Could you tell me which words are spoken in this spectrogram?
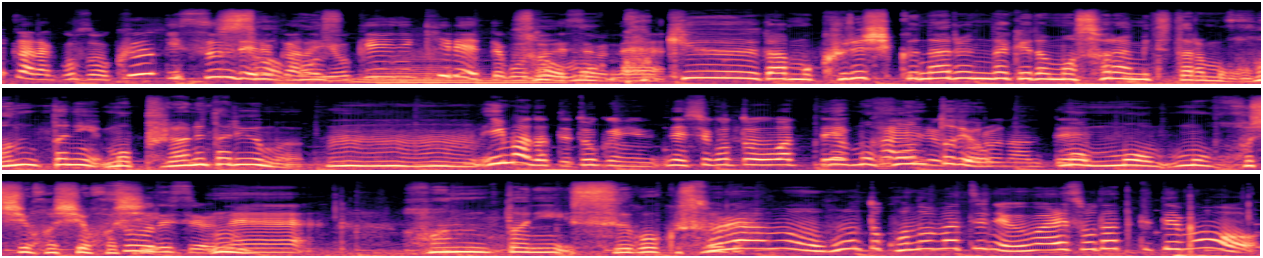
いからこそ空気澄んでるから余計に綺麗ってことですよそうもう呼ね吸がもう苦しくなるんだけども空見てたらもう本当にもうプラネタリウム。うんうんうん。今だって特にね仕事終わって帰る本当だよ頃なんて。もうもうもう星星星そうですよね、うん。本当にすごく。それはもう本当この町に生まれ育ってても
